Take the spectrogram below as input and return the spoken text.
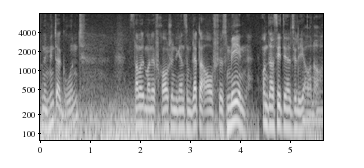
Und im Hintergrund sammelt meine Frau schon die ganzen Blätter auf fürs Mähen. Und das seht ihr natürlich auch noch.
